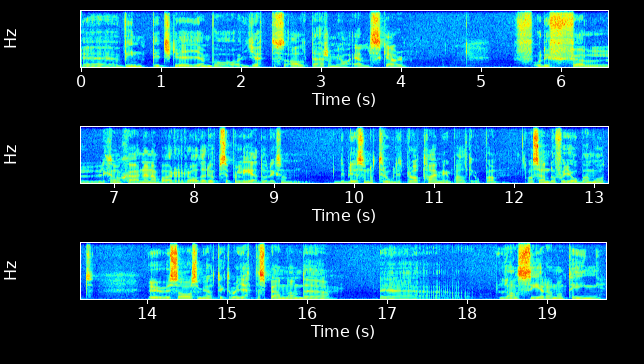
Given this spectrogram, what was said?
Uh, Vintage-grejen var jättes... Allt det här som jag älskar och det föll, liksom, stjärnorna bara radade upp sig på led och liksom, det blev sån otroligt bra timing på alltihopa. Och sen då få jobba mot USA som jag tyckte var jättespännande. Eh, lansera någonting.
